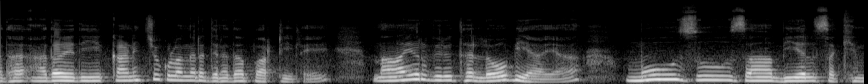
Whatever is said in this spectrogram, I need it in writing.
അതാ അതായത് ഈ കണിച്ചുകുളങ്ങര ജനതാ പാർട്ടിയിലെ നായർ വിരുദ്ധ ലോബിയായ മൂസൂസ ബിയൽ സഖ്യം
